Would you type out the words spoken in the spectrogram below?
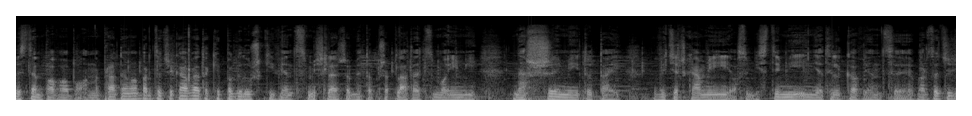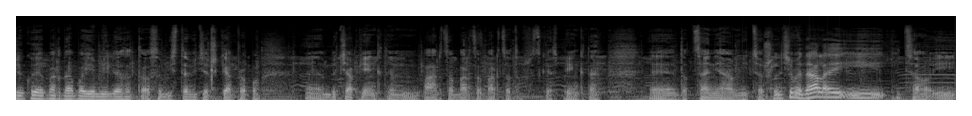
występował, bo on naprawdę ma bardzo ciekawe takie pogaduszki, więc myślę, żeby to przeplatać z moimi naszymi tutaj wycieczkami osobistymi i nie tylko, więc y, bardzo Ci dziękuję Barnabo i Emilio za te osobiste wycieczki a propos bycia pięknym. Bardzo, bardzo, bardzo to wszystko jest piękne. Doceniam i cóż, lecimy dalej i, i co? I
